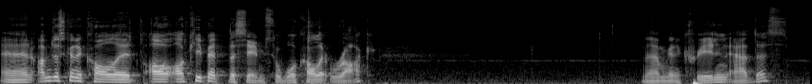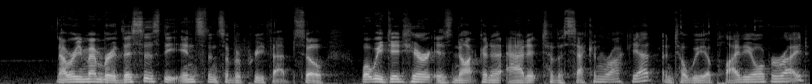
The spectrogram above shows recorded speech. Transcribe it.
and I'm just going to call it, I'll, I'll keep it the same. So we'll call it rock. Now I'm going to create and add this. Now remember, this is the instance of a prefab. So what we did here is not going to add it to the second rock yet until we apply the override.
